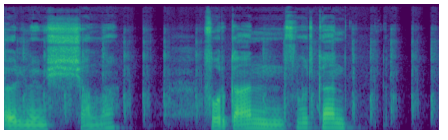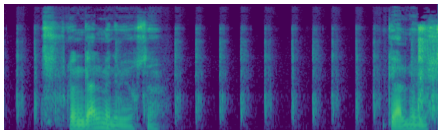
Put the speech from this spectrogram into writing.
ölmemiş inşallah. Furkan, Furkan. Furkan gelmedi mi yoksa? Gelmemiş.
